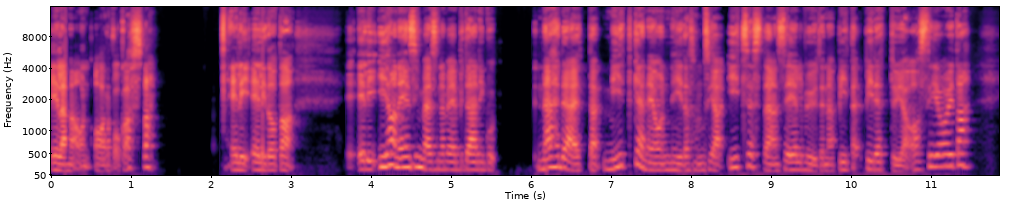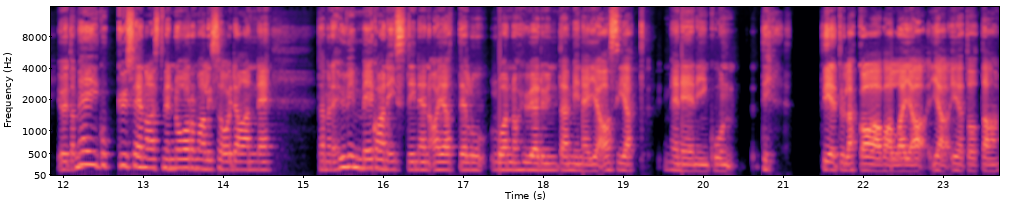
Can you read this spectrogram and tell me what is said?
elämä on arvokasta. Eli, eli, tota, eli ihan ensimmäisenä meidän pitää niin nähdä, että mitkä ne on niitä semmoisia itsestäänselvyytenä pidettyjä asioita, joita me ei niin kyseenalaista, me normalisoidaan ne, tämmöinen hyvin mekanistinen ajattelu, luonnon hyödyntäminen ja asiat menee niin kuin tietyllä kaavalla ja, ja, ja tota,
